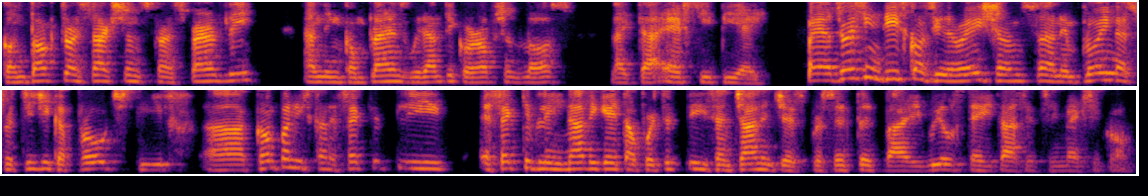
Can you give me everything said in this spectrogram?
Conduct transactions transparently and in compliance with anti-corruption laws like the FCPA. By addressing these considerations and employing a strategic approach, Steve, uh, companies can effectively effectively navigate opportunities and challenges presented by real estate assets in Mexico,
